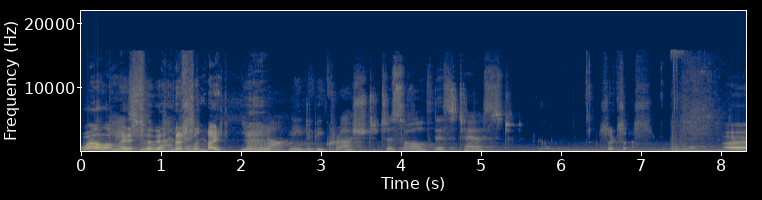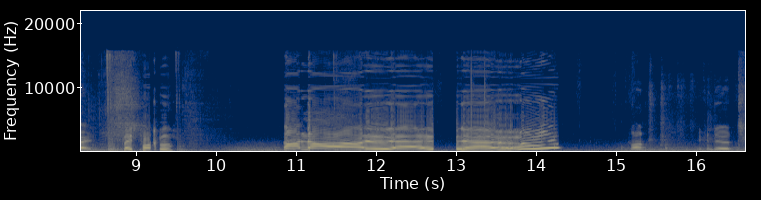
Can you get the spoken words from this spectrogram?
Well, I In made it to the other side. You do not need to be crushed to solve this test. Success. Alright. Place portal. Oh no! No! Come on. You can do it.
